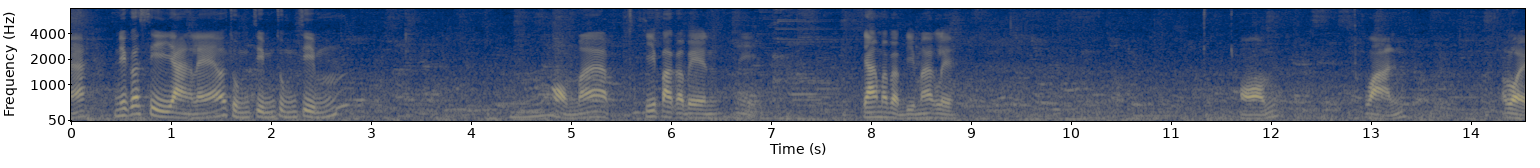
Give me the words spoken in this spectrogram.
นะนี่ก็ 4 อย่างแล้วจุ๋มจิ๋มจุ๋มจิ๋มหอมมากที่ปลากระเบนนี่ย่างมาแบบดีมากเลย หอม หวาน อร่อย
